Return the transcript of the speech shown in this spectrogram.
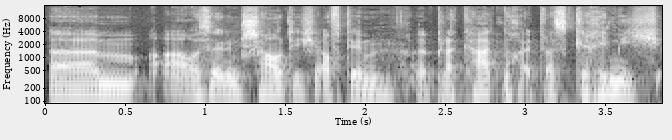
Ähm, außerdem schaute ich auf dem äh, Plakat noch etwas grimmig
